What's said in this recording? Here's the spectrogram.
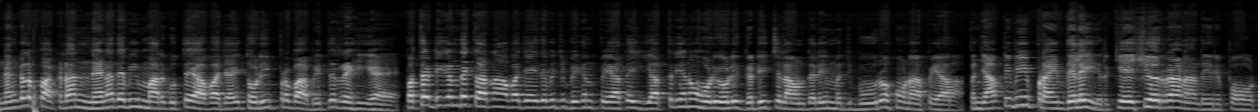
ਨੰਗਲ ਭਾਖੜਾ ਨੈਣਾ ਦੇਵੀ ਮਾਰਗ ਉੱਤੇ ਆਵਾਜਾਈ ਥੋੜੀ ਪ੍ਰਭਾਵਿਤ ਰਹੀ ਹੈ। ਪੱਥਰ ਡਿੱਗਣ ਦੇ ਕਾਰਨ ਆਵਾਜਾਈ ਦੇ ਵਿੱਚ ਵਿਘਨ ਪਿਆ ਤੇ ਯਾਤਰੀਆਂ ਨੂੰ ਹੌਲੀ-ਹੌਲੀ ਗੱਡੀ ਚਲਾਉਣ ਦੇ ਲਈ ਮਜਬੂਰ ਹੋਣਾ ਪਿਆ। ਪੰਜਾਬ ਟੀਵੀ ਪ੍ਰਾਈਮ ਦੇ ਲਈ ਰਕੇਸ਼ ਰਾਣਾ ਦੀ ਰਿਪੋਰਟ।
